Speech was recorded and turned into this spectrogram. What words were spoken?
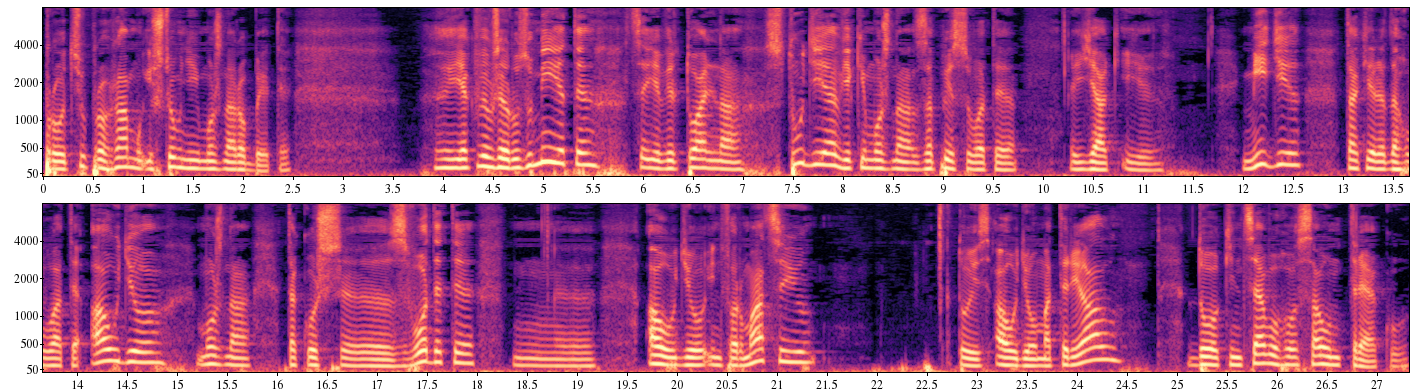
про цю програму і що в ній можна робити. Як ви вже розумієте, це є віртуальна студія, в якій можна записувати як і MIDI, так і редагувати аудіо. Можна також е, зводити е, аудіоінформацію, тобто аудіоматеріал до кінцевого саундтреку.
